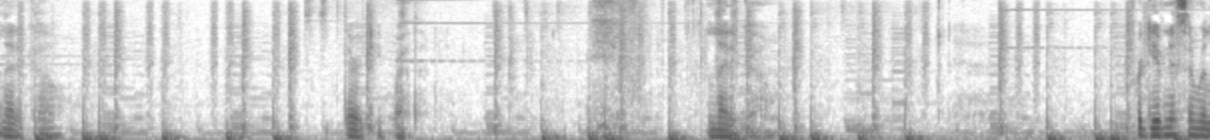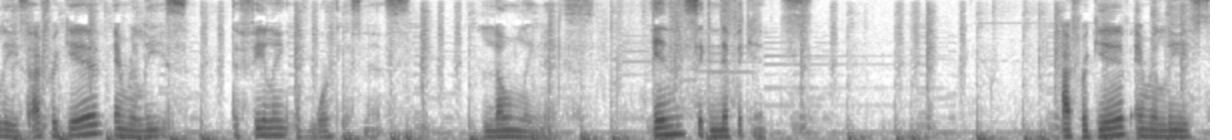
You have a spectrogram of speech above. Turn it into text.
Let it go. Third deep breath. Let it go. Forgiveness and release. I forgive and release the feeling of worthlessness loneliness, insignificance. I forgive and release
